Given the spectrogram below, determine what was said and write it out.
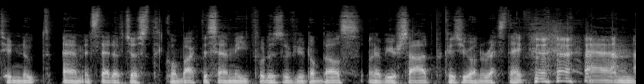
to note, um, instead of just going back to send me photos of your dumbbells whenever you're sad because you're on a rest day. um,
